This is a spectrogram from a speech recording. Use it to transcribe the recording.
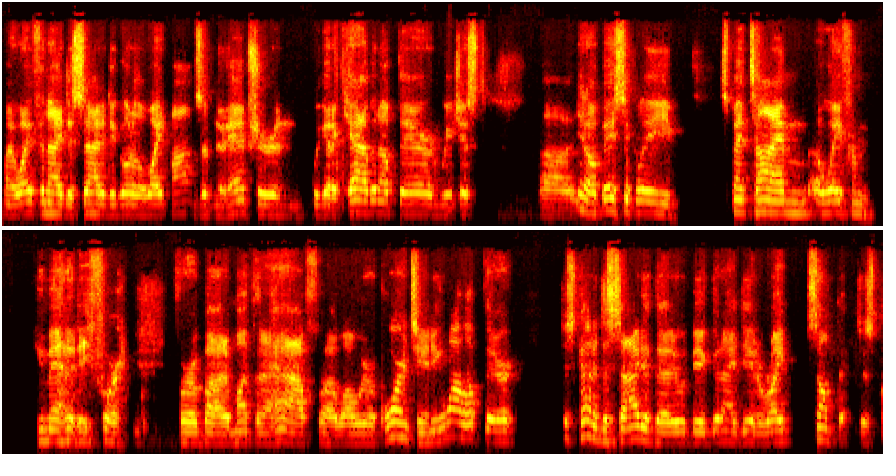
My wife and I decided to go to the White Mountains of New Hampshire, and we got a cabin up there, and we just, uh, you know, basically spent time away from humanity for for about a month and a half uh, while we were quarantining. While up there, just kind of decided that it would be a good idea to write something, just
